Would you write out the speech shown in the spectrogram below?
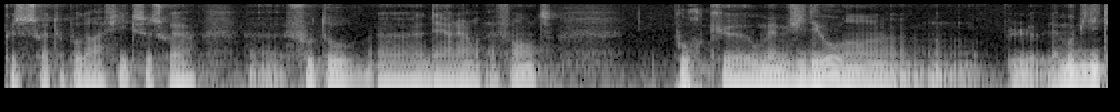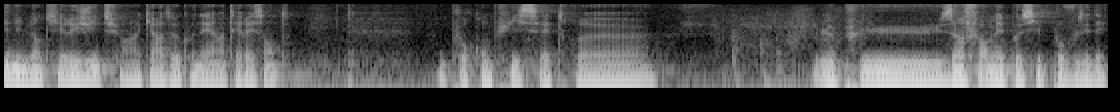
que ce soit topographique, que ce soit photo derrière la lampe à fente, pour que, ou même vidéo. Hein, la mobilité d'une lentille rigide sur un kératocone est intéressante pour qu'on puisse être le plus informé possible pour vous aider.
